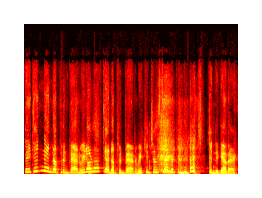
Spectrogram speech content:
they didn't end up in bed. We don't have to end up in bed. We can just end up in the kitchen together.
